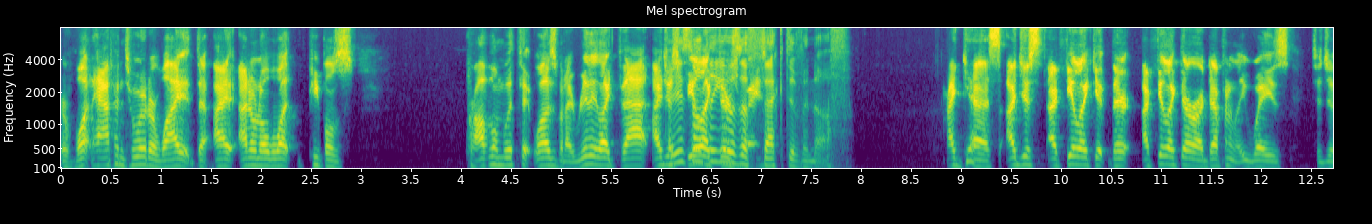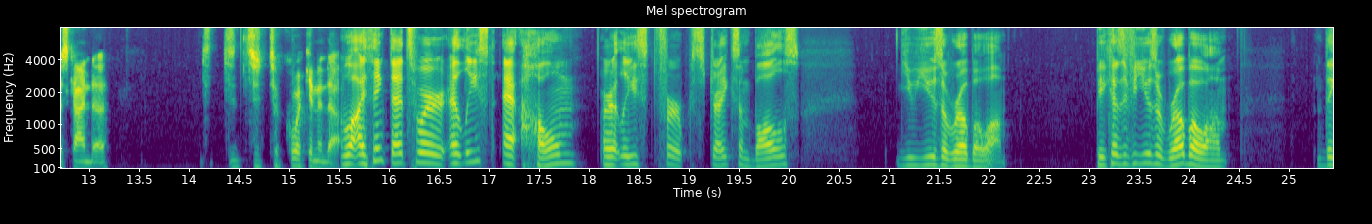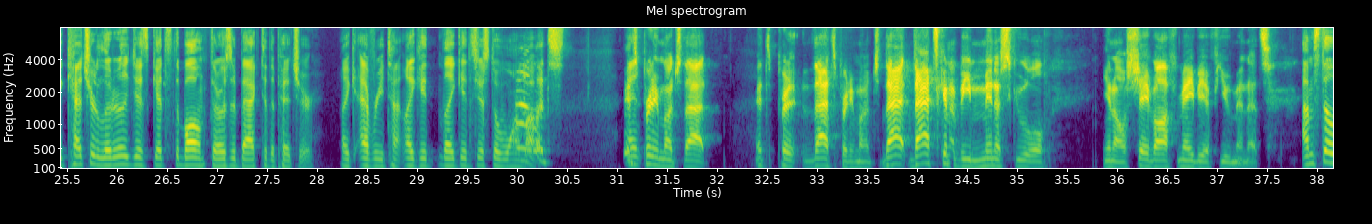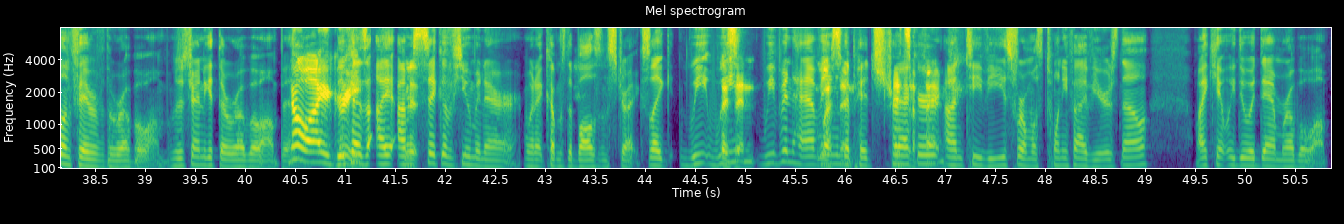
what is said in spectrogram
or what happened to it or why it. I I don't know what people's problem with it was, but I really like that. I I just, just feel like it was ways- effective enough. I guess I just I feel like it there. I feel like there are definitely ways to just kind of to, to, to quicken it up. Well, I think that's where, at least at home, or at least for strikes and balls, you use a robo ump. Because if you use a robo ump, the catcher literally just gets the ball and throws it back to the pitcher, like every time, like it, like it's just a warm Well, up. it's it's And- pretty much that. It's pretty. That's pretty much that. That's gonna be minuscule. You know, shave off maybe a few minutes. I'm still in favor of the robo ump. I'm just trying to get the robo ump in. No, I agree. because I I'm but- sick of human error when it comes to balls and strikes. Like we we Listen, we've been having listen, the pitch tracker on TVs for almost 25 years now. Why can't we do a damn robo ump?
